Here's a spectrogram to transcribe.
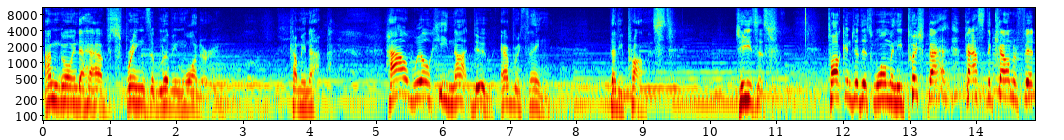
I'm going to have springs of living water coming up. How will He not do everything that He promised? Jesus talking to this woman, he pushed back past the counterfeit,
